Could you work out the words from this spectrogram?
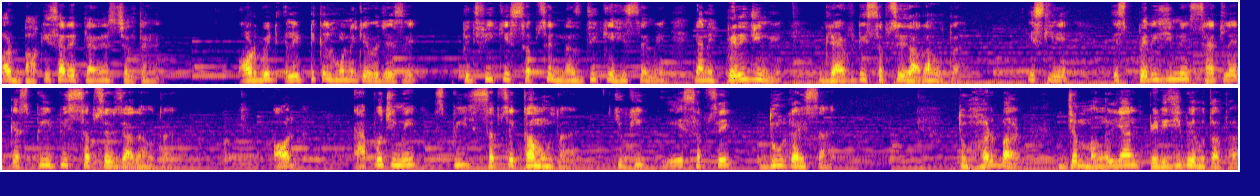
और बाकी सारे प्लैनेट्स चलते हैं। ऑर्बिट एलिप्टिकल होने की वजह से पृथ्वी के सबसे नज़दीक के हिस्से में, यानी पेरिजी में ग्रेविटी सबसे ज़्यादा होता है। इसलिए इस पेरिजी में सैटेलाइट का स्पीड भी सबसे ज़्यादा होता है। और एपोजी में स्पीड सबसे कम होता है, क्योंकि ये सबसे दूर का हिस्सा है। तो हर बार जब मंगलयान पेरिजी पे होता था,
